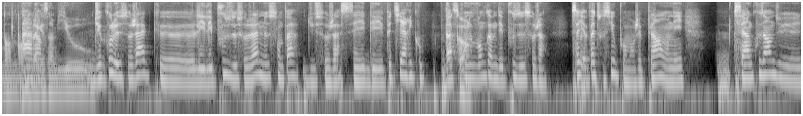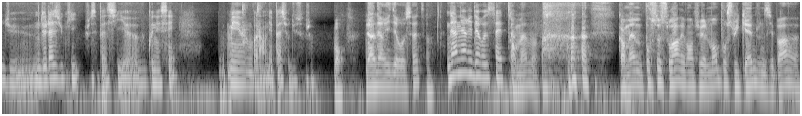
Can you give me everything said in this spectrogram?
dans, dans les Alors, magasins bio. ou- Du coup, le soja, que les, les pousses de soja ne sont pas du soja, c'est des petits haricots. qu'on D'accord. nous vend comme des pousses de soja. Ça, il n'y a pas de souci, vous pouvez en manger plein. On est, c'est un cousin du, du- de l'azuki. Je ne sais pas si vous connaissez, mais voilà, on n'est pas sur du soja. Dernière idée recette, Dernière idée recette. quand même. quand même, pour ce soir éventuellement, pour ce week-end, je ne sais pas.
